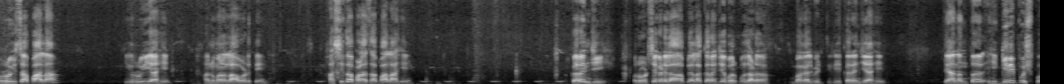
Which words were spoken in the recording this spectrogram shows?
रुईचा पाला ही रुई आहे हनुमानाला आवडते. हा सीताफळाचा पाला आहे. करंजी रोडच्या कडेला आपल्याला करंजी भरपूर झाडं बघायला भेटतील. ही करंजी आहे. त्यानंतर ही गिरीपुष्प.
